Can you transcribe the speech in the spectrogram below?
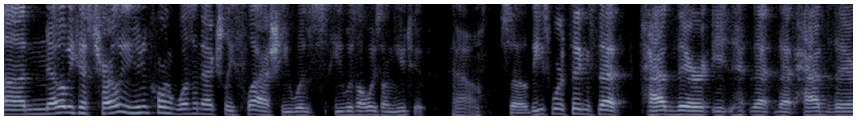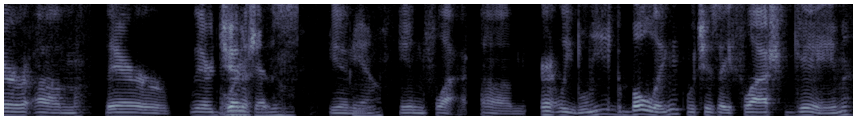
Uh no because charlie the unicorn wasn't actually flash he was he was always on youtube Oh, So these were things that had their that that had their um their their genesis in Yeah. in Flash. Um apparently League Bowling, which is a Flash game,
